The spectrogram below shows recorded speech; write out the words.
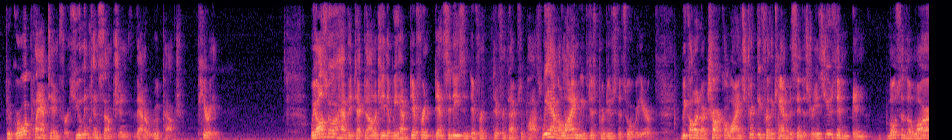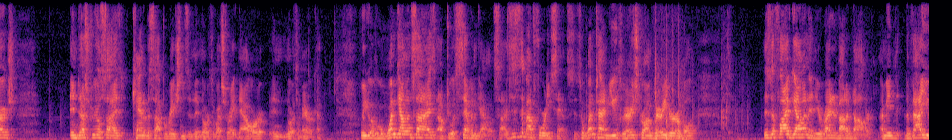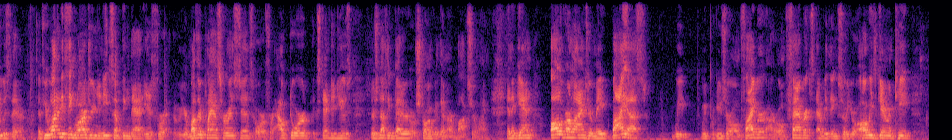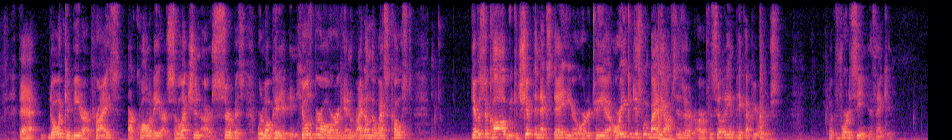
to grow a plant in for human consumption than a root pouch, period. We also have the technology that we have different densities and different different types of pots. We have a line we've just produced that's over here. We call it our charcoal line, strictly for the cannabis industry. It's used in, in most of the large industrial sized cannabis operations in the Northwest right now or in North America. We go from one gallon size up to a seven gallon size. This is about 40 cents. It's a one time use, very strong, very durable. This is a five gallon and you're right at about a dollar. I mean, the value is there. If you want anything larger and you need something that is for your mother plants, for instance, or for outdoor extended use, there's nothing better or stronger than our boxer line. And again, all of our lines are made by us. We, we produce our own fiber, our own fabrics, everything. So you're always guaranteed that no one can beat our price, our quality, our selection, our service. We're located in Hillsboro, Oregon, right on the west coast. Give us a call. We can ship the next day your order to you, or you can just swing by the offices or our facility and pick up your orders. Looking forward to seeing you. Thank you.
